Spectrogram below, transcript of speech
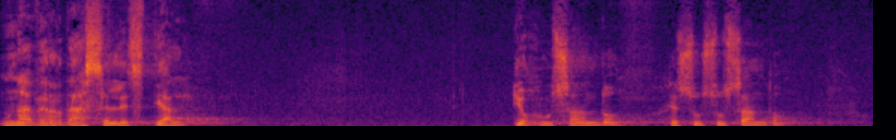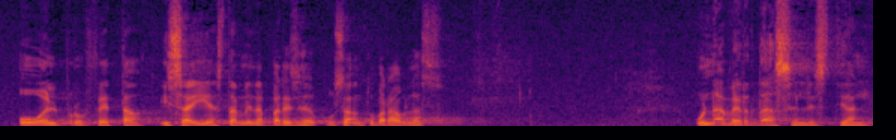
una verdad celestial, Dios usando, Jesús usando, o el profeta Isaías también aparece usando parábolas. Una verdad celestial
